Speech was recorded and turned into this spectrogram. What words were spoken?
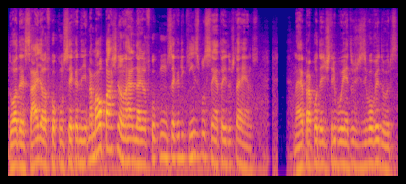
do Other Side. Ela ficou com cerca de. Na maior parte, não, na realidade, ela ficou com cerca de 15% aí dos terrenos, né? Para poder distribuir entre os desenvolvedores.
